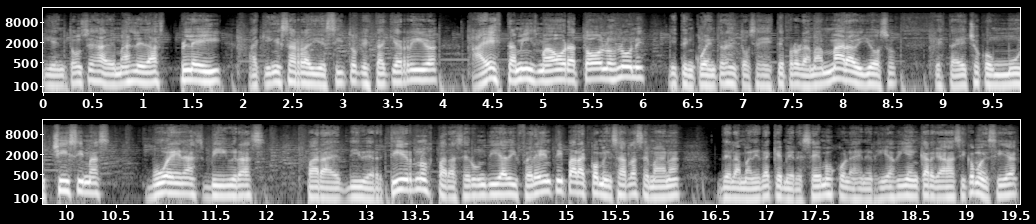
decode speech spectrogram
y entonces además le das play aquí en esa radiecito que está aquí arriba a esta misma hora todos los lunes y te encuentras entonces este programa maravilloso que está hecho con muchísimas buenas vibras para divertirnos, para hacer un día diferente y para comenzar la semana de la manera que merecemos con las energías bien cargadas, así como decía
